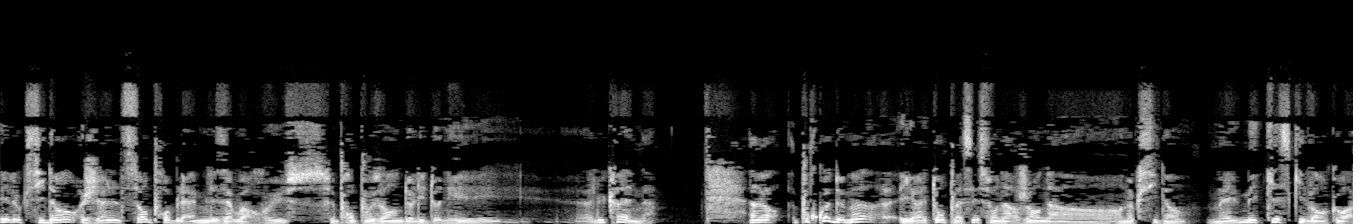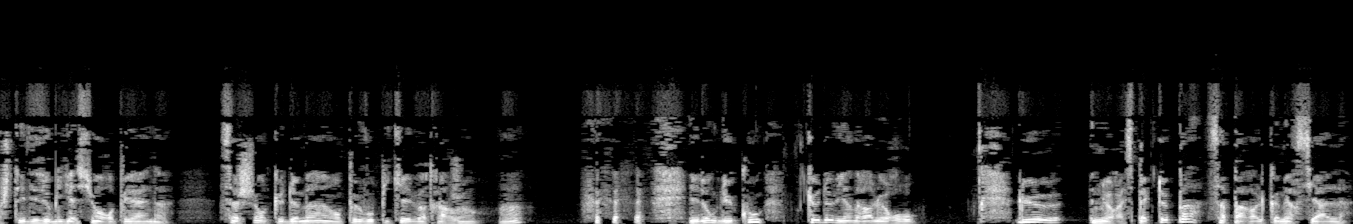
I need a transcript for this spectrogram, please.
Et l'Occident gèle sans problème les avoirs russes, se proposant de les donner à l'Ukraine. Alors, pourquoi demain irait-on placer son argent en, Occident? Mais, qu'est-ce qui va encore acheter des obligations européennes, sachant que demain on peut vous piquer votre argent hein? Et donc du coup, que deviendra l'euro? Ne respecte pas sa parole commerciale.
